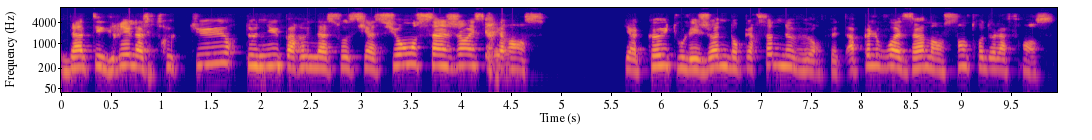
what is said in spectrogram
d'intégrer la structure tenue par une association Saint-Jean-Espérance, qui accueille tous les jeunes dont personne ne veut, en fait. Appel voisin dans le centre de la France.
